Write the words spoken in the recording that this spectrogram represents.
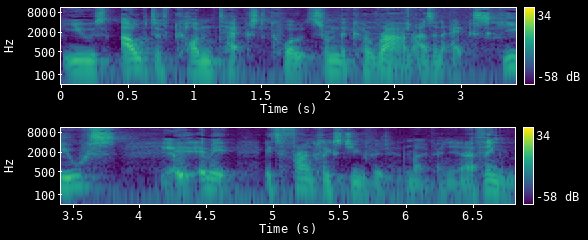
use out of context quotes from the Quran as an excuse. Yeah. I I mean, it's frankly stupid, in my opinion. I think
